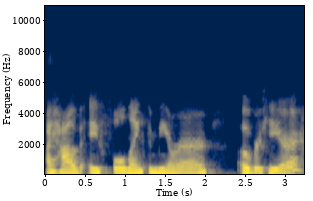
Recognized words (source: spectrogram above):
I have a full length mirror over here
